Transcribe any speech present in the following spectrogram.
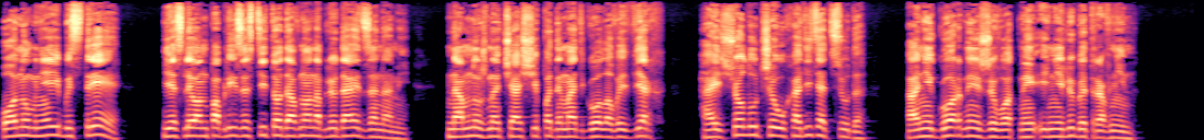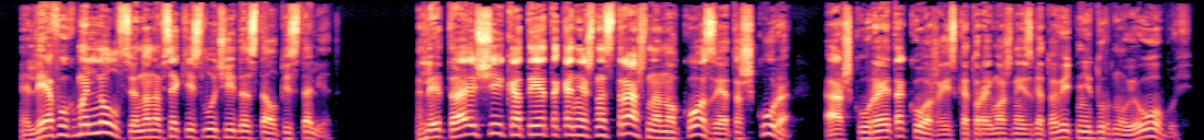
Он умнее и быстрее. Если он поблизости, то давно наблюдает за нами. Нам нужно чаще поднимать головы вверх, а еще лучше уходить отсюда. Они горные животные и не любят равнин». Лев ухмыльнулся, но на всякий случай достал пистолет. Летающие коты — это, конечно, страшно, но козы — это шкура, а шкура — это кожа, из которой можно изготовить недурную обувь.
